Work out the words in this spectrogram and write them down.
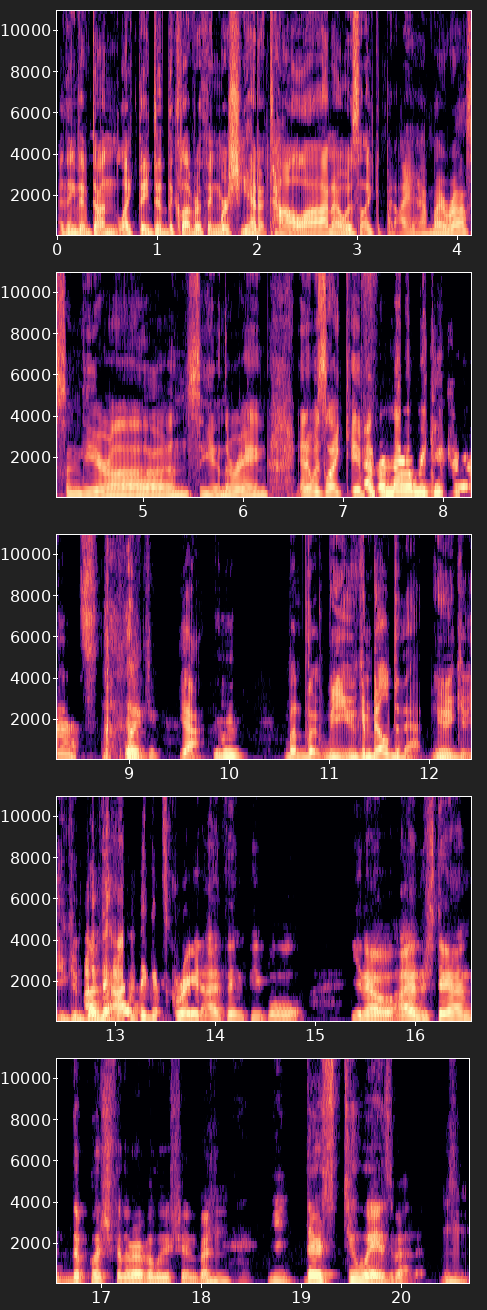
I think they've done like they did the clever thing where she had a towel on. I was like, but I have my wrestling gear on. See you in the ring, and it was like if And then Naomi kicked her ass. Like yeah. But the, you can build to that. You, you can, you can I, build. th-. I think it's great. I think people, you know, I understand the push for the revolution, but Mhm. you, there's two ways about it.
